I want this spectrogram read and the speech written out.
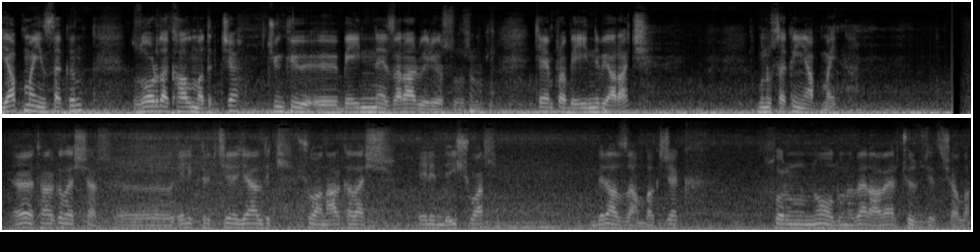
Yapmayın sakın. Zorda kalmadıkça. Çünkü e, beynine zarar veriyorsunuz. Tempra beyinli bir araç. Bunu sakın yapmayın. Evet arkadaşlar e, elektrikçiye geldik. Şu an arkadaş elinde iş var. Birazdan bakacak. Sorunun ne olduğunu beraber çözeceğiz inşallah.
